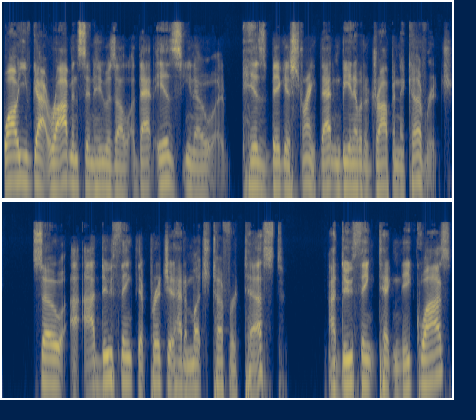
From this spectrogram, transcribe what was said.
While you've got Robinson, who is a that is you know his biggest strength, that and being able to drop into coverage. So I, I do think that Pritchett had a much tougher test. I do think technique wise,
